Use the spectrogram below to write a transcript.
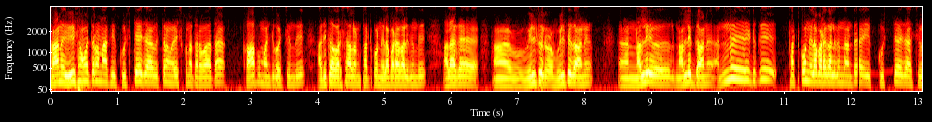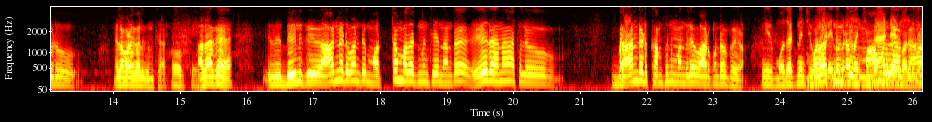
కానీ ఈ సంవత్సరం నాకు ఈ కుస్తేజ విత్తనం వేసుకున్న తర్వాత కాపు మంచిగా వచ్చింది అధిక వర్షాలను తట్టుకొని నిలబడగలిగింది. అలాగే విల్టు విల్టు కానీ నల్లి నల్లికి కానీ అన్నిటికీ తట్టుకొని నిలబడగలిగింది అంటే ఈ కుస్తేజ సీడు నిలబడగలిగింది సార్. అలాగే ఇది దీనికి ఆడినటువంటి మొట్టమొదటి నుంచి ఏంటంటే ఏదైనా అసలు బ్రాండెడ్ కంపెనీ మందులే వాడుకుంటూ పోయాం. మీరు మొదటి నుంచి మొదటి నుంచి మామూలుగా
